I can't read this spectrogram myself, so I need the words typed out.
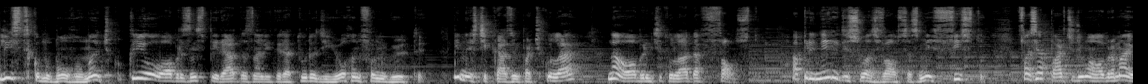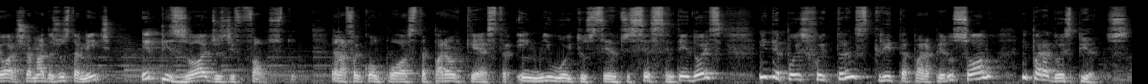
Liszt, como bom romântico, criou obras inspiradas na literatura de Johann von Goethe, e neste caso em particular, na obra intitulada Fausto. A primeira de suas valsas, Mefisto, fazia parte de uma obra maior chamada justamente Episódios de Fausto. Ela foi composta para orquestra em 1862 e depois foi transcrita para piano solo e para dois pianos.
